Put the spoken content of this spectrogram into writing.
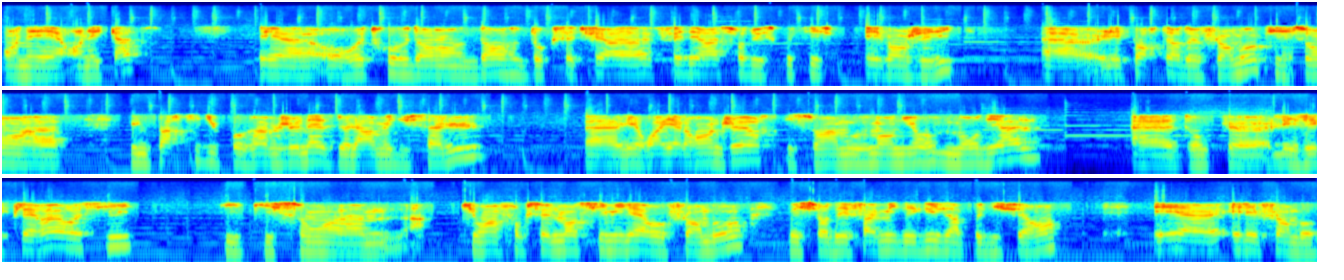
On est, on est quatre. Et euh, on retrouve dans, dans donc cette fédération du scoutisme évangélique euh, les porteurs de flambeaux qui sont euh, une partie du programme jeunesse de l'armée du salut, les Royal Rangers qui sont un mouvement mondial, donc les éclaireurs aussi qui, qui sont qui ont un fonctionnement similaire aux flambeaux, mais sur des familles d'églises un peu différentes, et, et les flambeaux.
